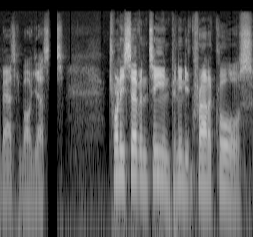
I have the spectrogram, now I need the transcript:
basketball, yes. 2017 Panini Chronicles.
